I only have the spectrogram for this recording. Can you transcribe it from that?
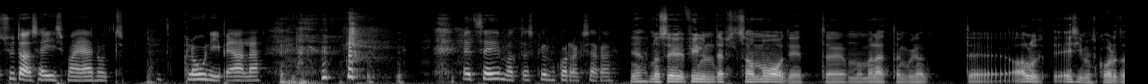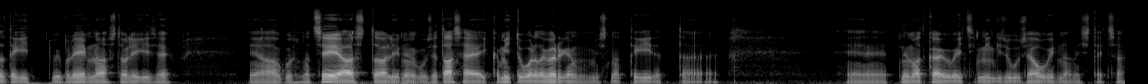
süda seisma jäänud klouni peale. et see ehmatas küll korraks ära. jah, no see film täpselt samamoodi, et äh, ma mäletan, kui nad äh, alus-, esimest korda tegid, võib-olla eelmine aasta oligi see, ja kus nad see aasta oli nagu see tase ikka mitu korda kõrgem, mis nad tegid, et et nemad ka ju võitsid mingisuguse auhinna vist täitsa.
